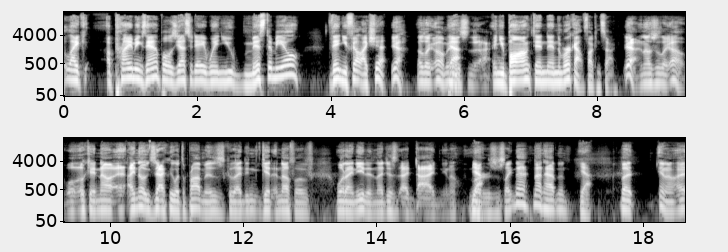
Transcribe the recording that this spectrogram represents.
like a prime example is yesterday when you missed a meal, then you felt like shit yeah. I was like, oh man, Yeah. this I- and you bonked and then the workout fucking sucked. yeah, and I was just like, oh well, okay, now I- know exactly what the problem is because I didn't get enough of what I needed, and I just I died. You know, Yeah. Was just like, nah, not happening. Yeah. but you know, I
